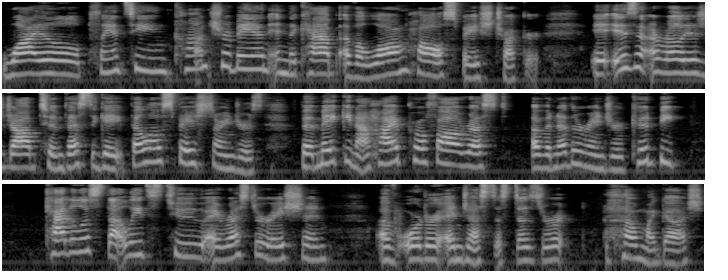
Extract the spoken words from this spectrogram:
while planting contraband in the cab of a long haul space trucker. It isn't Aurelia's job to investigate fellow space rangers, but making a high profile arrest of another ranger could be catalyst that leads to a restoration of order and justice. Does oh my gosh.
